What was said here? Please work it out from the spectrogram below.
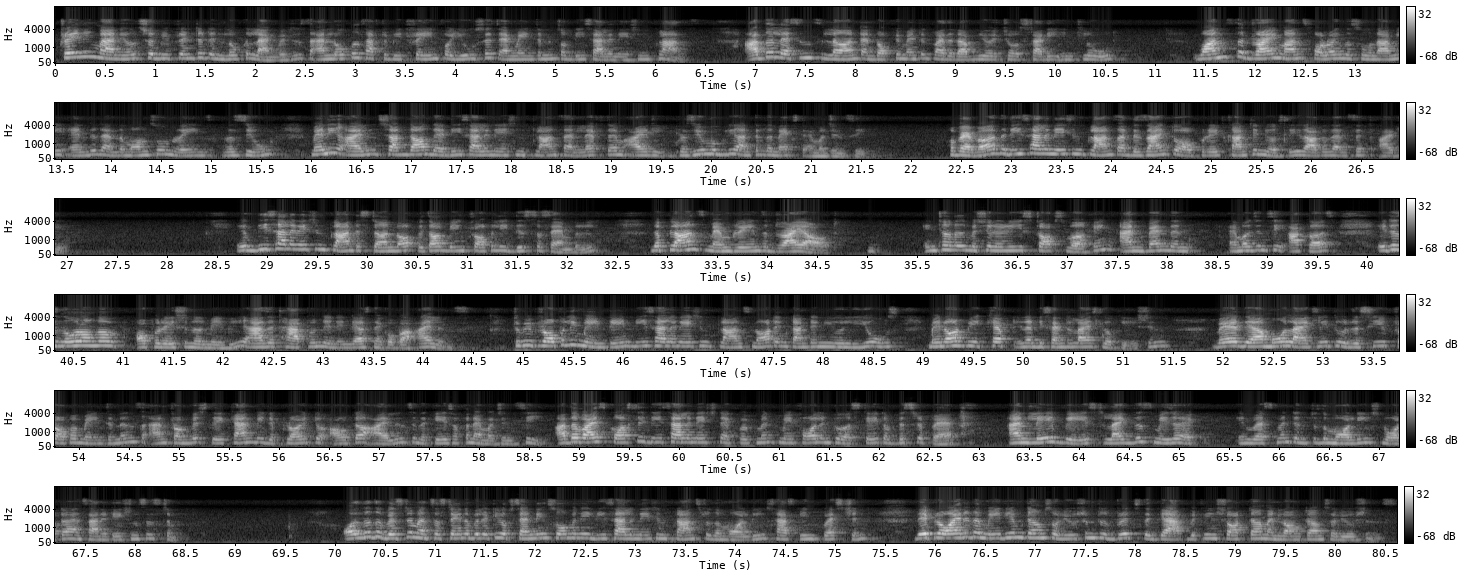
Training manuals should be printed in local languages and locals have to be trained for usage and maintenance of desalination plants. Other lessons learned and documented by the WHO study include once the dry months following the tsunami ended and the monsoon rains resumed, many islands shut down their desalination plants and left them idle, presumably until the next emergency. However, the desalination plants are designed to operate continuously rather than sit idle. If desalination plant is turned off without being properly disassembled, the plant's membranes dry out. Internal machinery stops working and when the emergency occurs, it is no longer operational maybe as it happened in India's Nicobar Islands. To be properly maintained, desalination plants not in continual use may not be kept in a decentralized location where they are more likely to receive proper maintenance and from which they can be deployed to outer islands in the case of an emergency. Otherwise, costly desalination equipment may fall into a state of disrepair and lay waste like this major investment into the Maldives water and sanitation system. Although the wisdom and sustainability of sending so many desalination plants to the Maldives has been questioned, they provided a medium-term solution to bridge the gap between short-term and long-term solutions.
